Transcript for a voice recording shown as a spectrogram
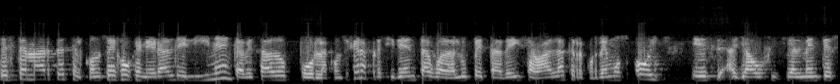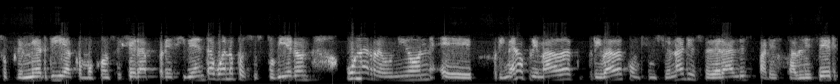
Este martes el Consejo General del INE, encabezado por la consejera presidenta Guadalupe Tadei Zavala, que recordemos hoy es ya oficialmente su primer día como consejera presidenta. Bueno, pues sostuvieron una reunión eh, primero privada, privada con funcionarios federales para establecer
